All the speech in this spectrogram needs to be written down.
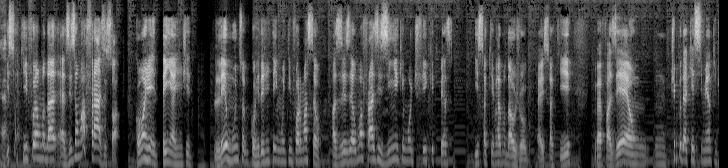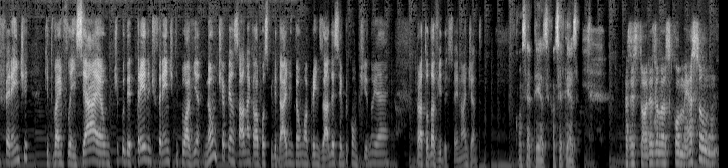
É. isso aqui foi uma da, às vezes é uma frase só. Como a gente tem, a gente lê muito sobre corrida, a gente tem muita informação. Às vezes é uma frasezinha que modifica e tu pensa, isso aqui vai mudar o jogo. É isso aqui que vai fazer, é um, um tipo de aquecimento diferente que tu vai influenciar, é um tipo de treino diferente que tu havia não tinha pensado naquela possibilidade, então o aprendizado é sempre contínuo e é para toda a vida, isso aí não adianta. Com certeza, com certeza. As histórias elas começam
